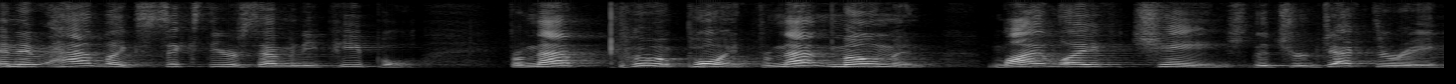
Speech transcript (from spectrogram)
And it had like 60 or 70 people. From that point, from that moment, my life changed. The trajectory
